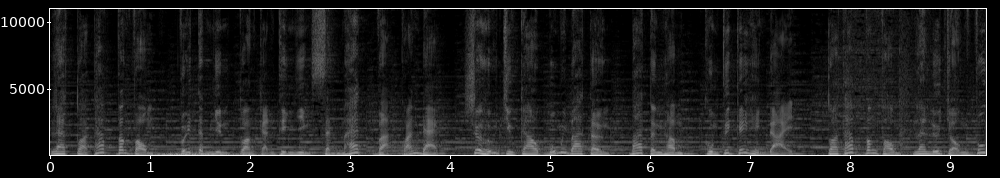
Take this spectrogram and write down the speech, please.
là tòa tháp văn phòng với tầm nhìn toàn cảnh thiên nhiên xanh mát và khoáng đạt, sở hữu chiều cao 43 tầng, 3 tầng hầm cùng thiết kế hiện đại. Tòa tháp văn phòng là lựa chọn vô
